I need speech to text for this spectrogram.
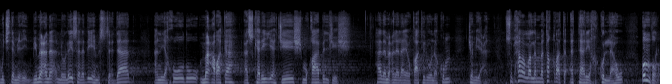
مجتمعين. بمعنى أنه ليس لديهم استعداد أن يخوضوا معركة عسكرية جيش مقابل جيش. هذا معنى لا يقاتلونكم جميعا. سبحان الله لما تقرأ التاريخ كله انظر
